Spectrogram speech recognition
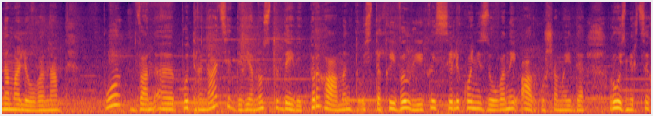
намальована. По, два- е, по 13,99. Пергамент ось такий великий, силіконізований, аркушами йде. Розмір цих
